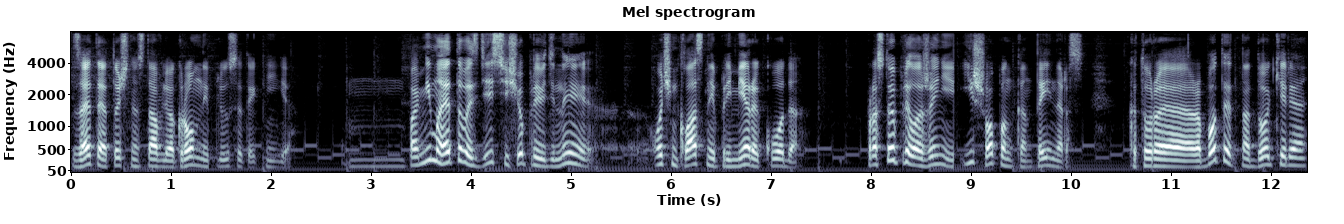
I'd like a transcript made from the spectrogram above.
За это я точно ставлю огромный плюс этой книге. Помимо этого, здесь еще приведены очень классные примеры кода. Простое приложение eShop on Containers, которое работает на докере,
